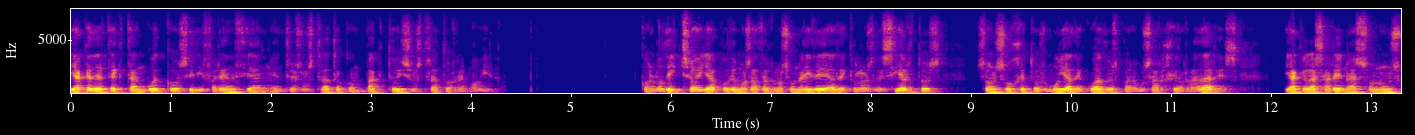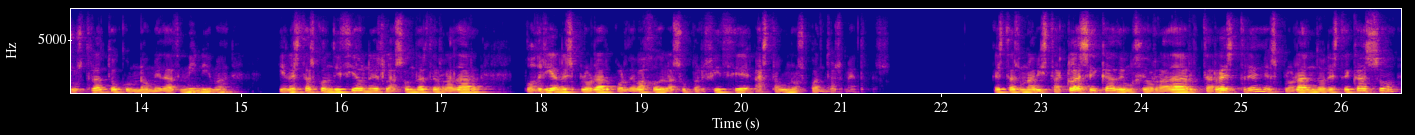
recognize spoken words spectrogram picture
ya que detectan huecos y diferencian entre sustrato compacto y sustrato removido. Con lo dicho, ya podemos hacernos una idea de que los desiertos son sujetos muy adecuados para usar georradares, ya que las arenas son un sustrato con una humedad mínima y en estas condiciones las ondas de radar podrían explorar por debajo de la superficie hasta unos cuantos metros. Esta es una vista clásica de un georradar terrestre, explorando en este caso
